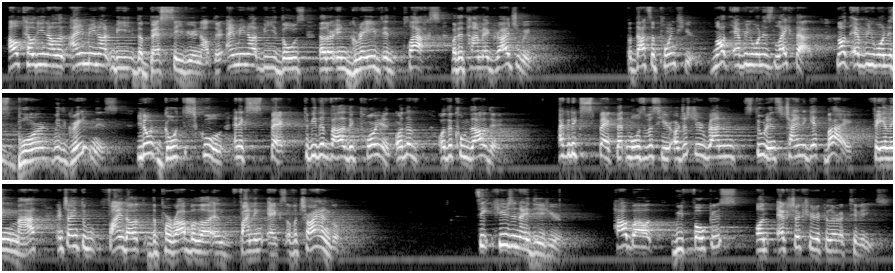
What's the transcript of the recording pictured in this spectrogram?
I'll tell you now that I may not be the best Savior out there. I may not be those that are engraved in plaques by the time I graduate. But that's the point here. Not everyone is like that. Not everyone is born with greatness. You don't go to school and expect to be the valedictorian or the, or the cum laude. I could expect that most of us here are just your random students trying to get by, failing math, and trying to find out the parabola and finding x of a triangle. See, here's an idea here. How about we focus on extracurricular activities?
